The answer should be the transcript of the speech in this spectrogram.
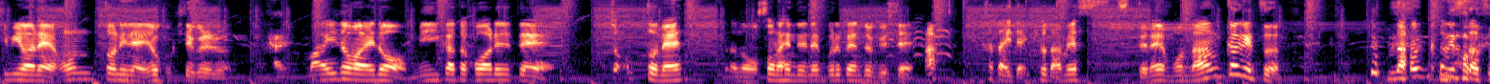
君はね、本当にね、よく来てくれる。はい。毎度毎度、右肩壊れてて、ちょっとね、あの、その辺でね、ブルペン投球して、あ、肩痛い、今日ダメっす。つってね、もう何ヶ月、何ヶ月経つ？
